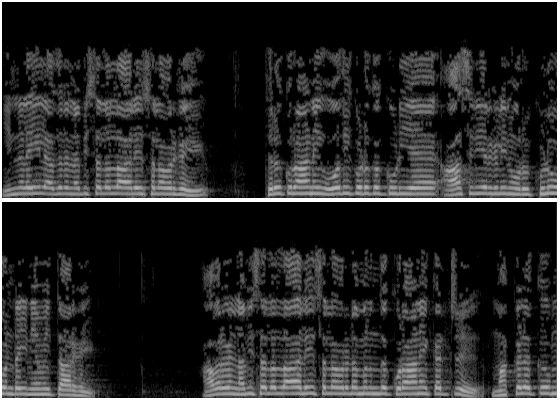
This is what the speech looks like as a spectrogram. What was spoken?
இந்நிலையில் அதிர நபி ஸல்லல்லாஹு அலைஹி அவர்கள் திருக்குரானை ஓதி கொடுக்கக்கூடிய ஆசிரியர்களின் ஒரு குழு ஒன்றை நியமித்தார்கள். அவர்கள் நபி ஸல்லல்லாஹு அலைஹி அவரிடமிருந்து குரானை கற்று மக்களுக்கும்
